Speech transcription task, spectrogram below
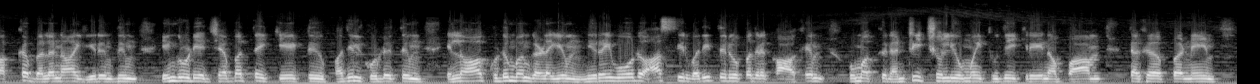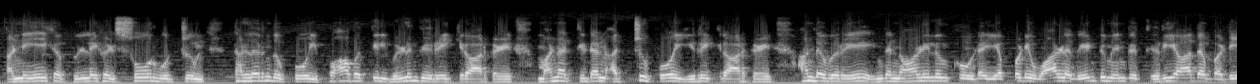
பக்க பலனாய் இருந்து எங்களுடைய ஜெபத்தை கேட்டு பதில் கொடுத்து எல்லா குடும்பங்களையும் நிறைவோடு ஆசீர்வதித்திருப்பதற்காக உமக்கு நன்றி சொல்லி உம்மை துதிக்கிறேன் அப்பா. தகப்பனே அநேக பிள்ளைகள் சோர்வுற்றும் தளர்ந்து போய் பாவத்தில் விழுந்து இருக்கிறார்கள். மனத்திடன் அற்று போய் இருக்கிறார்கள். ஆண்டவரே இந்த நாள் நாளிலும் கூட எப்படி வாழ வேண்டும் என்று தெரியாதபடி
